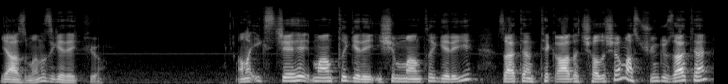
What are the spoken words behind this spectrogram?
yazmanız gerekiyor. Ama XCH mantığı gereği, işin mantığı gereği zaten tek A'da çalışamaz. Çünkü zaten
